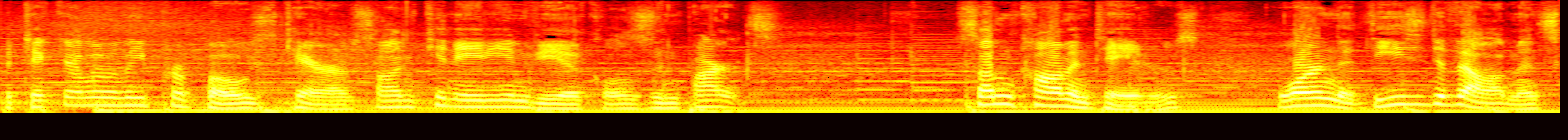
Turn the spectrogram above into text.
particularly proposed tariffs on Canadian vehicles and parts. Some commentators warn that these developments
